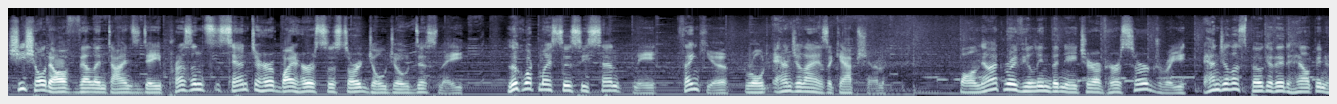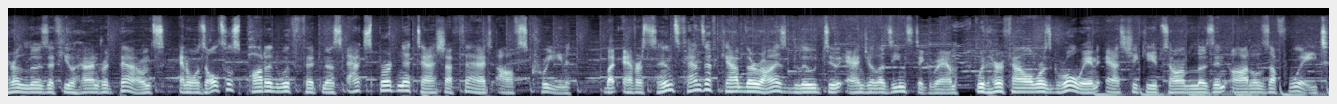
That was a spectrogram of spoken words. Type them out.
she showed off Valentine's Day presents sent to her by her sister Jojo Disney. Look what my sissy sent me, thank you, wrote Angela as a caption. While not revealing the nature of her surgery, Angela spoke of it helping her lose a few hundred pounds and was also spotted with fitness expert Natasha Fett off-screen. But ever since, fans have kept their eyes glued to Angela's Instagram, with her followers growing as she keeps on losing oodles of weight.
